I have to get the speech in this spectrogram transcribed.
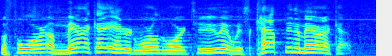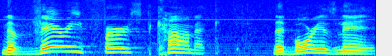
before America entered World War II, it was Captain America, the very first comic that bore his name.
